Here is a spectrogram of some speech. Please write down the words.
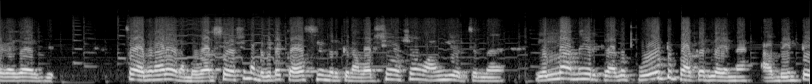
அழகா இருக்கு. ஸோ அதனால நம்ம வருஷம் வருஷம் நம்ம கிட்ட காஸ்டியூம் இருக்கு. நான் வருஷம் வருஷம் வாங்கி வச்சிருந்தேன். எல்லாமே இருக்கு. அதை போட்டு பாக்குறதுல என்ன அப்படின்ட்டு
